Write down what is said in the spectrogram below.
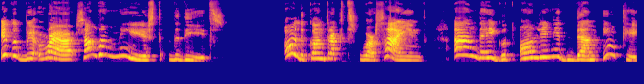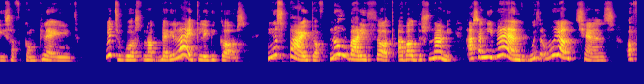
It would be rare someone missed the deeds. All the contracts were signed, and they would only need them in case of complaint, which was not very likely because, in spite of nobody thought about the tsunami as an event with a real chance of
